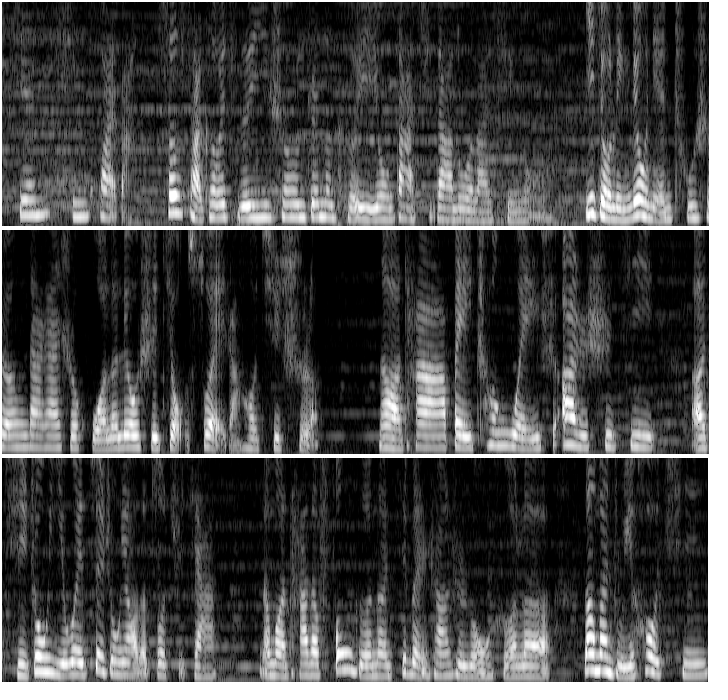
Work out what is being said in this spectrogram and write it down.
偏轻快吧。肖斯塔科维奇的一生真的可以用大起大落来形容了。一九零六年出生，大概是活了六十九岁，然后去世了。那他被称为是二十世纪呃其中一位最重要的作曲家。那么他的风格呢，基本上是融合了浪漫主义后期。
